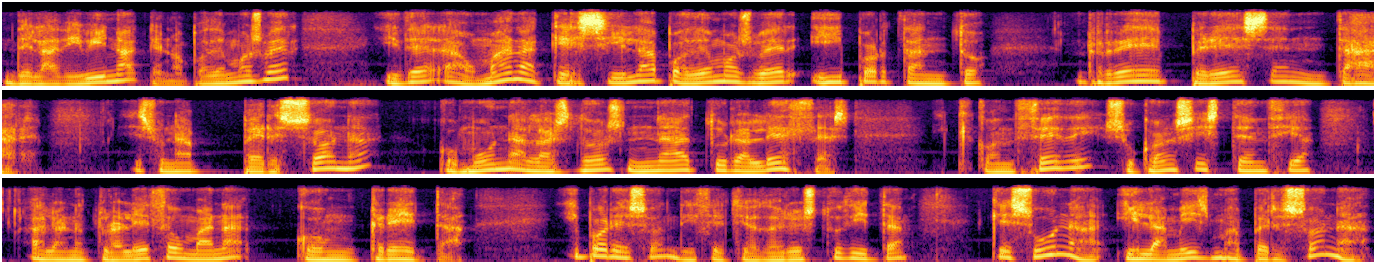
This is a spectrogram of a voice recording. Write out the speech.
de la divina, que no podemos ver, y de la humana, que sí la podemos ver y por tanto representar. Es una persona común a las dos naturalezas y que concede su consistencia a la naturaleza humana concreta. Y por eso, dice Teodoro Estudita, que es una y la misma persona,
